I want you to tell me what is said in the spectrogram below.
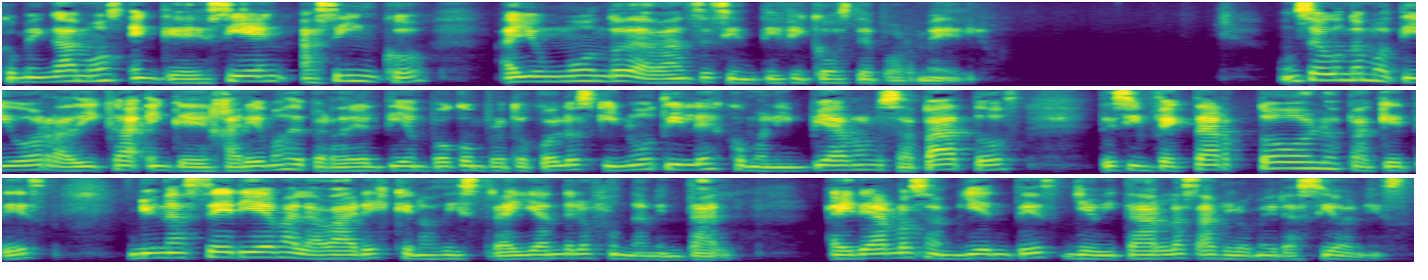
Convengamos en que de 100 a 5 hay un mundo de avances científicos de por medio. Un segundo motivo radica en que dejaremos de perder el tiempo con protocolos inútiles como limpiarnos los zapatos, desinfectar todos los paquetes y una serie de malabares que nos distraían de lo fundamental, airear los ambientes y evitar las aglomeraciones.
